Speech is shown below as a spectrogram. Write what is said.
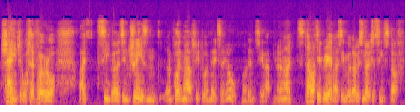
change or whatever, or I'd see birds in trees and, and point them out to people, and they'd say, "Oh, I didn't see that." And I started realizing that I was noticing stuff,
